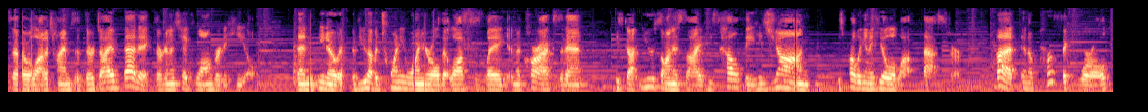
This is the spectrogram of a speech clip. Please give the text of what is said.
So a lot of times if they're diabetic they're going to take longer to heal then you know if you have a 21 year old that lost his leg in a car accident he's got youth on his side he's healthy he's young he's probably going to heal a lot faster. But in a perfect world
